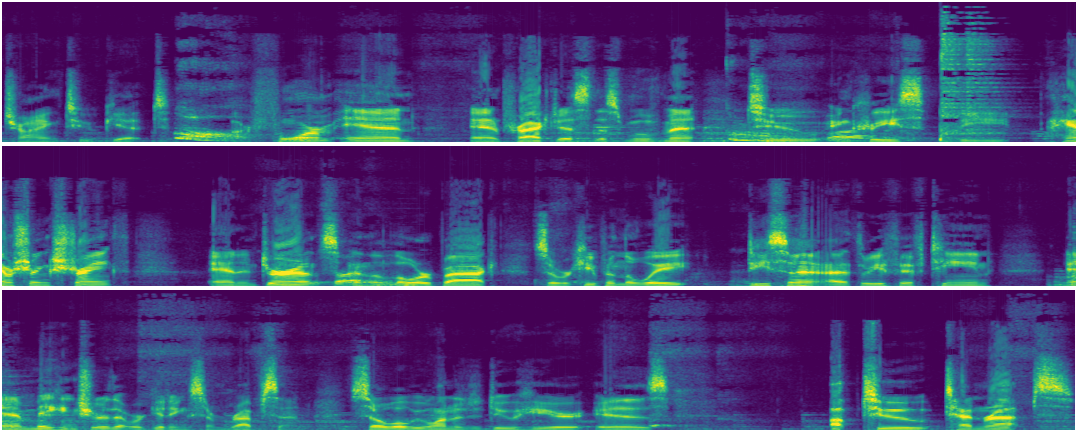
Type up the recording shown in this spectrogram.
trying to get our form in and practice this movement to increase the hamstring strength and endurance and the lower back. So we're keeping the weight decent at 315 and making sure that we're getting some reps in. So what we wanted to do here is up to 10 reps.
